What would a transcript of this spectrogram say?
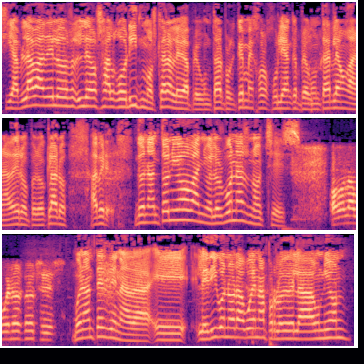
si hablaba de los, algoritmos, que ahora le voy a preguntar, porque qué mejor, Julián, que preguntarle a un ganadero, pero claro, a ver, don Antonio Bañuelos, buenas noches. Hola, buenas noches. Bueno, antes de nada, eh, ¿le digo enhorabuena por lo de la unión?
